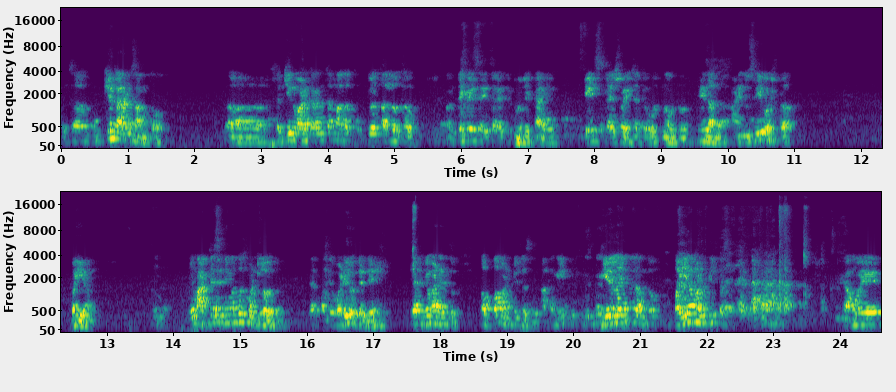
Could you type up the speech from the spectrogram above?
त्याचं मुख्य कारण सांगतो. अ, सचिन वाडकरांचं माझं खूप दिवस चाललं होतं. प्रत्येक वेळेस यायचं काहीतरी प्रोजेक्ट आहे. डेट स्लॅश व्हायच्या ते होत नव्हतं. ते झालं. आणि दुसरी गोष्ट भैया. हे मागच्या सिनेमातच म्हटलं होतं. त्यात माझे वडील होते ते. त्यात मी म्हणायचो पप्पा म्हणतील तसे. आता मी रिअल लाईफ सांगतो भैया म्हणतील तसं. त्यामुळे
